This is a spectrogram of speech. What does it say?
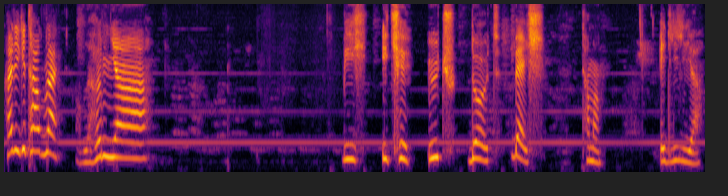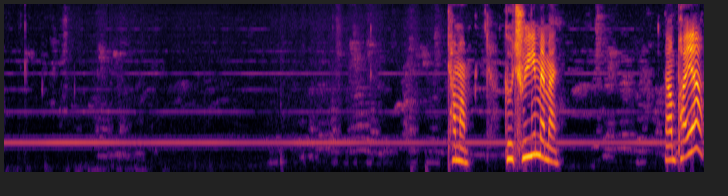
Hadi git abla. Allah'ım ya. 1, 2, 3, 4, 5. Tamam. 50 lira. Tamam. Götüreyim hemen. Lan paya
